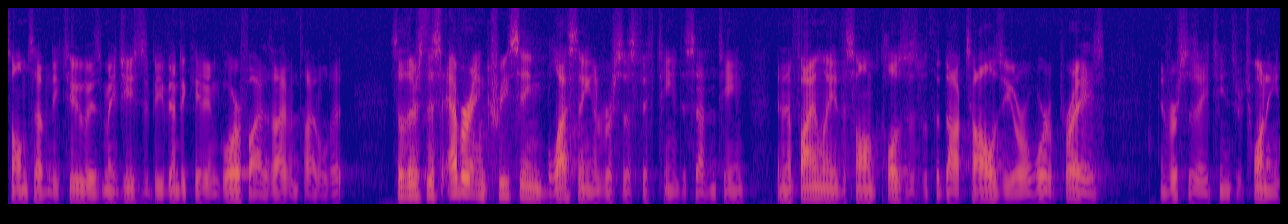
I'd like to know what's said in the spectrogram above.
Psalm 72, is May Jesus be vindicated and glorified, as I've entitled it. So there's this ever increasing blessing in verses 15 to 17. And then finally, the psalm closes with the doxology or a word of praise in verses 18 through 20.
